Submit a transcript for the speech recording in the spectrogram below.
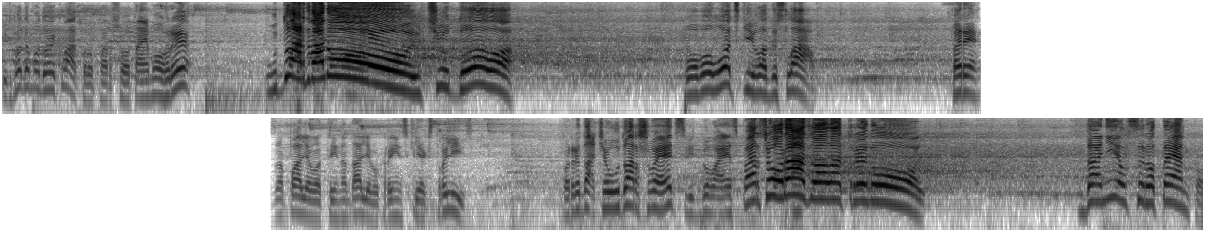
Підходимо до екватору першого тайму гри. Удар 2-0! Чудово! Поволоцький Владислав. Пере... Запалювати і надалі в українській екстралізі. Передача удар Швець відбиває з першого разу, але 3-0. Даніл Сиротенко.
